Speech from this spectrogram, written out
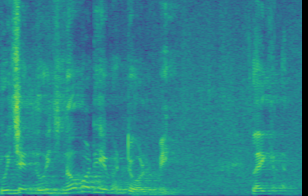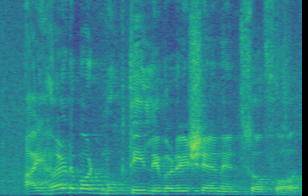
which, which nobody ever told me. Like, I heard about mukti, liberation, and so forth,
